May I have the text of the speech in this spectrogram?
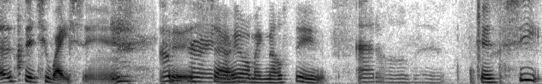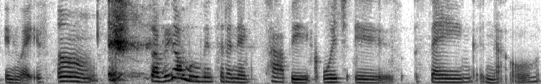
A situation. Cause child, it don't make no sense. at all, but Cause she, anyways. Um, so we gonna move into the next topic, which is saying no.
